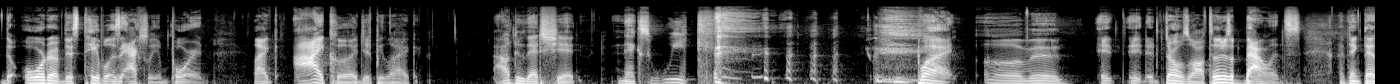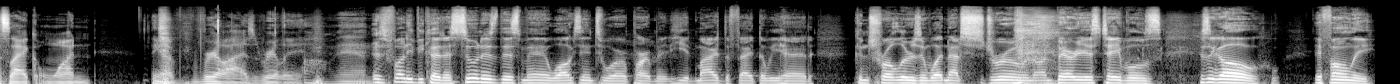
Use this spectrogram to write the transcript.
the order of this table is actually important. Like I could just be like, I'll do that shit next week, but Oh man. it, it, it throws off. So there's a balance. I think that's like one thing I've realized really. Oh man. It's funny because as soon as this man walked into our apartment, he admired the fact that we had controllers and whatnot strewn on various tables. He's like, "Oh, if only,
